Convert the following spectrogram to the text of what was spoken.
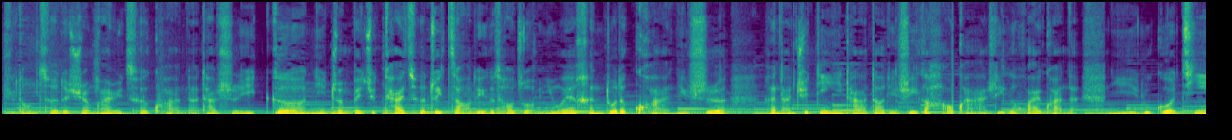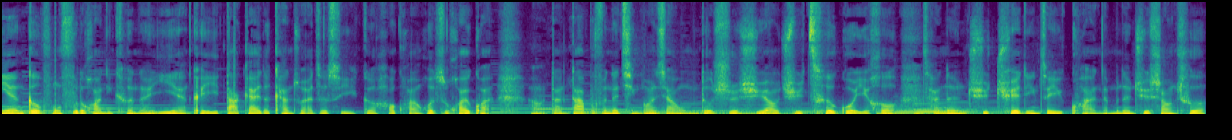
直通车的选款与测款呢，它是一个你准备去开车最早的一个操作，因为很多的款你是很难去定义它到底是一个好款还是一个坏款的。你如果经验够丰富的话，你可能一眼可以大概的看出来这是一个好款或者是坏款啊。但大部分的情况下，我们都是需要去测过以后，才能去确定这一款能不能去上车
